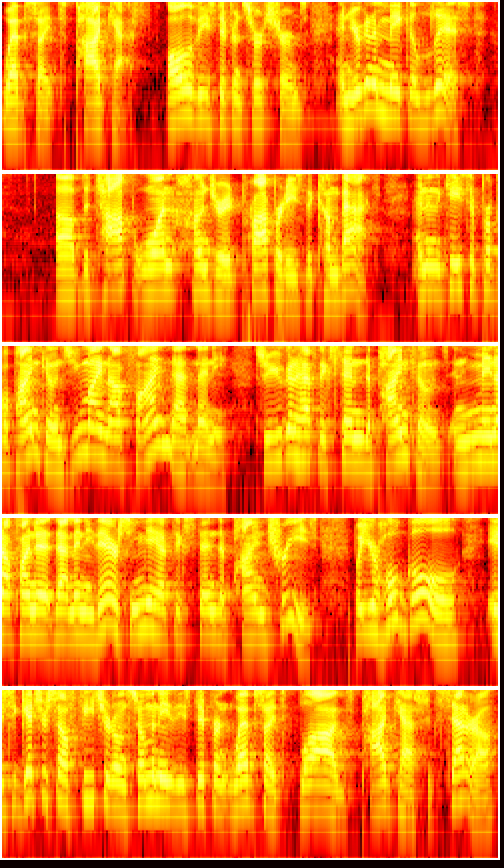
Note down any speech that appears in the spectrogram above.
websites, podcasts, all of these different search terms, and you're going to make a list of the top 100 properties that come back. And in the case of purple pine cones, you might not find that many. So you're going to have to extend to pine cones and you may not find that many there. So you may have to extend to pine trees. But your whole goal is to get yourself featured on so many of these different websites, blogs, podcasts, etc.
